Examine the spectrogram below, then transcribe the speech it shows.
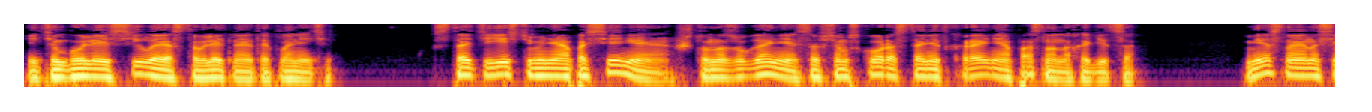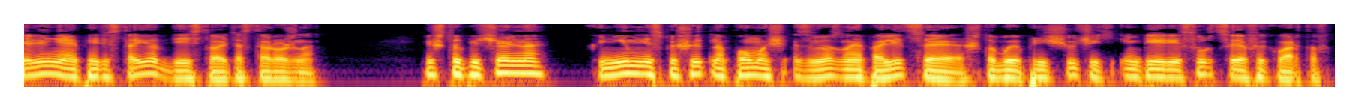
и тем более силой оставлять на этой планете. Кстати, есть у меня опасения, что на Зугане совсем скоро станет крайне опасно находиться местное население перестает действовать осторожно. И что печально, к ним не спешит на помощь звездная полиция, чтобы прищучить империи Сурциев и Квартов.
